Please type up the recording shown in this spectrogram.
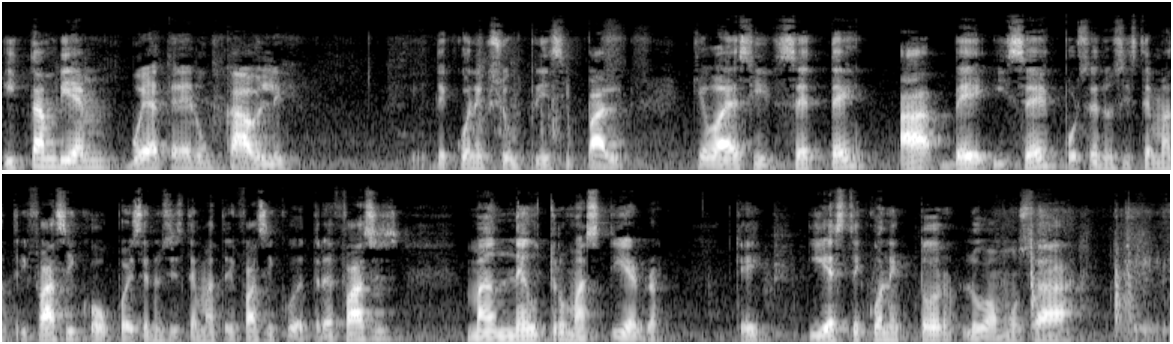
Y también voy a tener un cable de conexión principal que va a decir CT, A, B y C por ser un sistema trifásico o puede ser un sistema trifásico de tres fases más neutro más tierra. ¿okay? Y este conector lo vamos a, eh,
